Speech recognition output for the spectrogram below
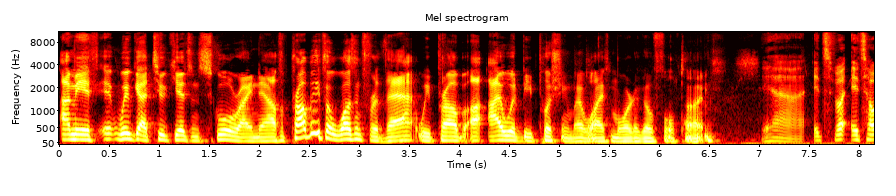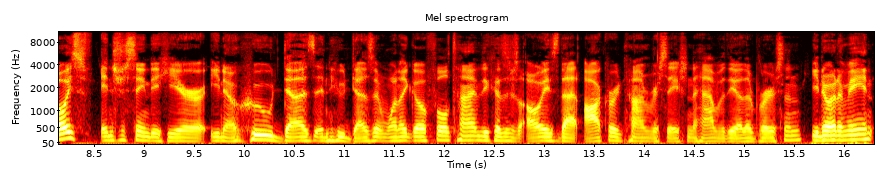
I mean, if it, we've got two kids in school right now, if, probably if it wasn't for that, we probably I would be pushing my wife more to go full time. Yeah, it's it's always interesting to hear, you know, who does and who doesn't want to go full time because there's always that awkward conversation to have with the other person. You know what I mean?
